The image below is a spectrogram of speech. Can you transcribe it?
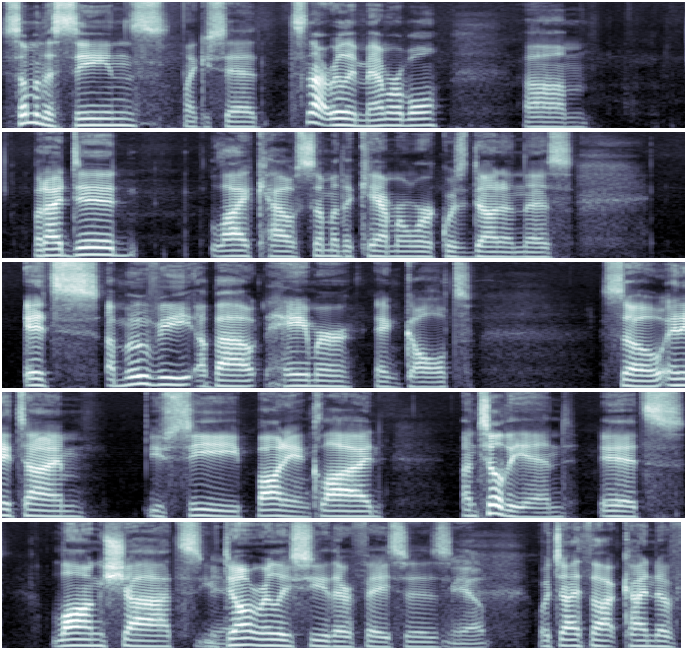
some of the scenes, like you said, it's not really memorable, um, but I did like how some of the camera work was done in this. It's a movie about Hamer and Gault. So anytime you see Bonnie and Clyde until the end, it's long shots. You Yeah. don't really see their faces, Yep. which I thought kind of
